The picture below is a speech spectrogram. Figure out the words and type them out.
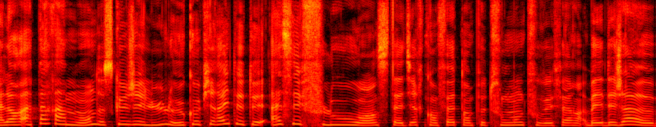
Alors apparemment, de ce que j'ai lu, le copyright était assez flou, hein. c'est-à-dire qu'en fait, un peu tout le monde pouvait faire. Ben, déjà, euh,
